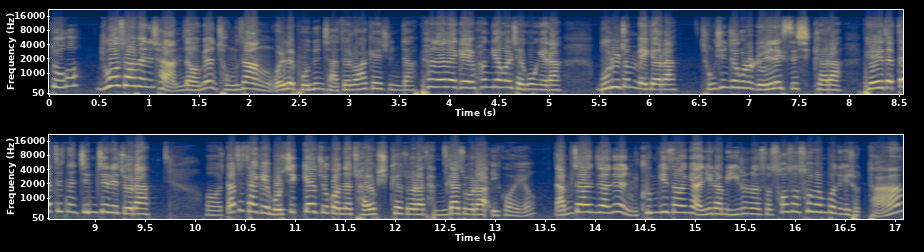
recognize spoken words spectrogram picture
또 누워서 하면 잘 안 나오면 정상 원래 보는 자세로 하게 해준다. 편안하게 환경을 제공해라. 물을 좀 먹여라. 정신적으로 릴렉스 시켜라. 배에다 따뜻한 찜질 해줘라. 어, 따뜻하게 뭐 씻겨주거나 좌욕시켜줘라, 담가줘라, 이거예요. 남자 환자는 금기사항이 아니라면 일어나서 서서 소변 보는 게 좋다.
